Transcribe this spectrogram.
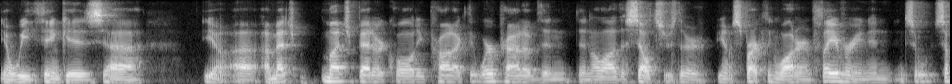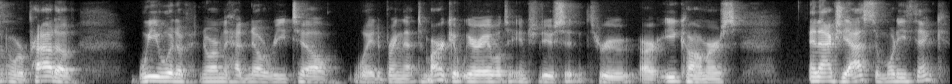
you know we think is uh, you know a, a, much much better quality product that we're proud of than than a lot of the seltzers that are you know sparkling water and flavoring, and, and so something we're proud of we would have normally had no retail way to bring that to market. We were able to introduce it through our e-commerce and actually ask them, what do you think?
